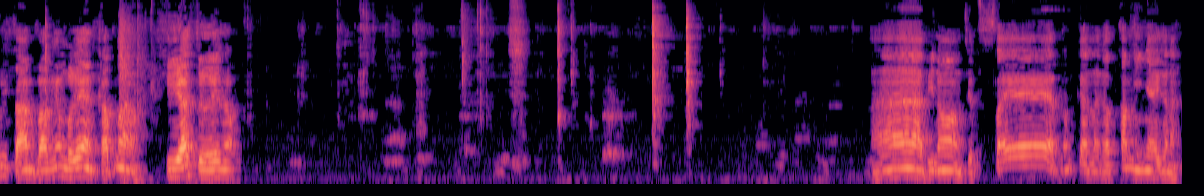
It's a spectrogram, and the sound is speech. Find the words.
มีสามฝักย่ำมาแรงกลับมาเสียเสยเนาะ อ่าพี่น้องเจ็บแซ่บน้ำกันนะครับทำใหญ่ๆกันนะ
